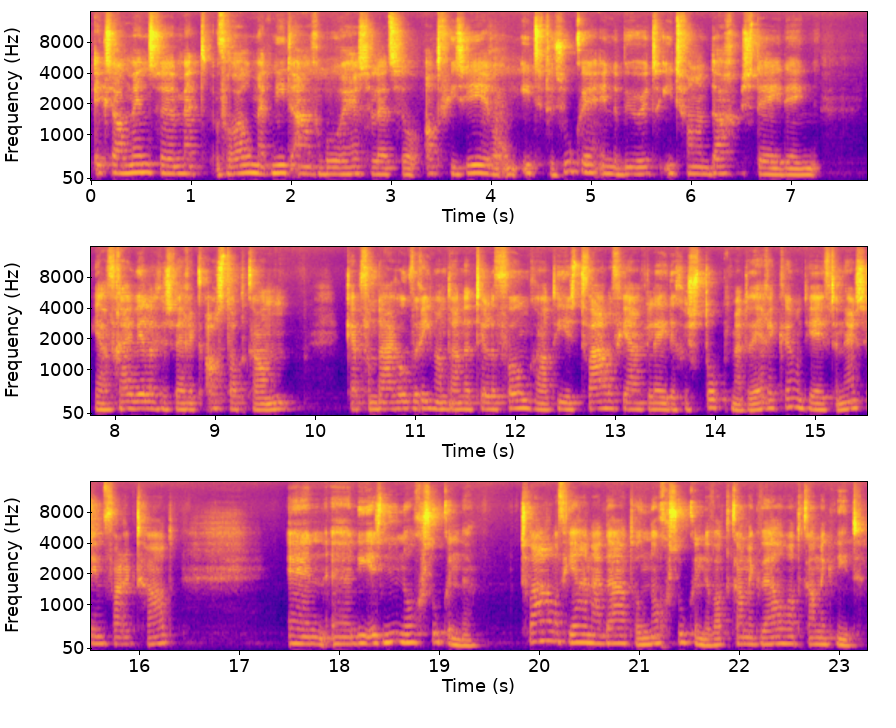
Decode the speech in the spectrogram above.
ik zou mensen met, vooral met niet aangeboren hersenletsel adviseren om iets te zoeken in de buurt. Iets van een dagbesteding. Ja, vrijwilligerswerk als dat kan. Ik heb vandaag ook weer iemand aan de telefoon gehad. Die is twaalf jaar geleden gestopt met werken. Want die heeft een herseninfarct gehad. En eh, die is nu nog zoekende. Twaalf jaar na dato nog zoekende. Wat kan ik wel, wat kan ik niet?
